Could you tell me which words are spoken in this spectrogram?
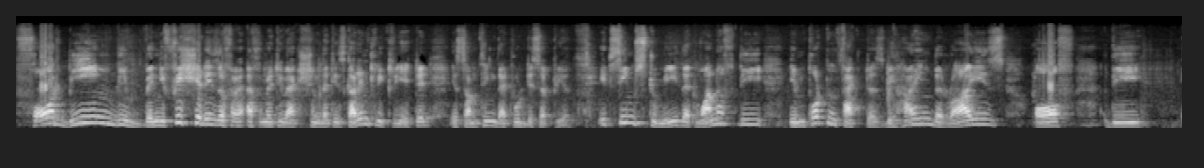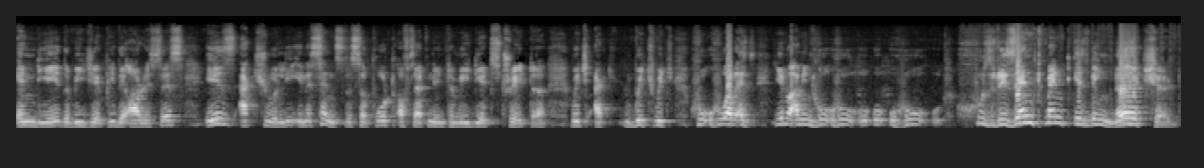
for being the beneficiaries of affirmative action that is currently created is something that would disappear. It seems to me that one of the important factors behind the rise of the NDA, the BJP, the RSS, is actually, in a sense, the support of certain intermediate strata, which, act, which, which, who, who are, as you know, I mean, who, who, who, who, whose resentment is being nurtured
